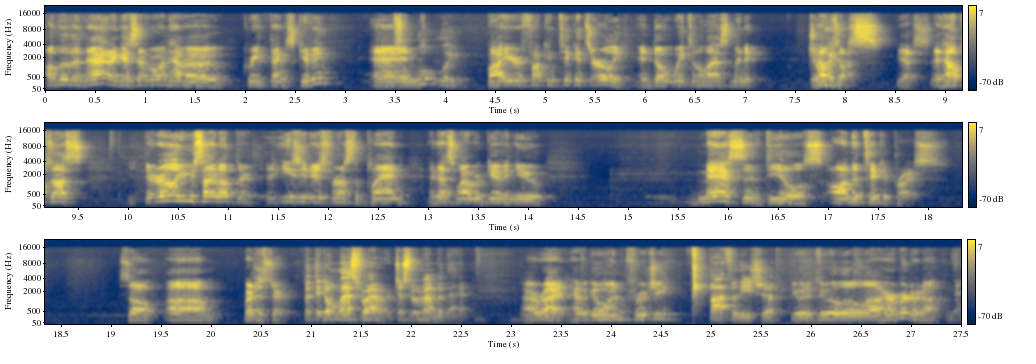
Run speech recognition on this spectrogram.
other than that, I guess everyone have a great Thanksgiving and Absolutely. buy your fucking tickets early and don't wait to the last minute. It Join helps us. Yes, it helps us. The earlier you sign up, the easier it is for us to plan, and that's why we're giving you massive deals on the ticket price. So um, register. But they don't last forever. Just remember that. All right, have a good one, Farucci. Bye, Felicia. You want to do a little uh, Herbert or no? Nah.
